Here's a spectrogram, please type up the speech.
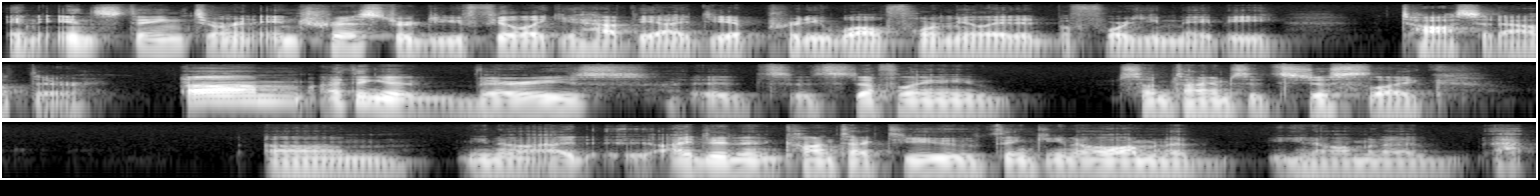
an instinct or an interest, or do you feel like you have the idea pretty well formulated before you maybe toss it out there? Um, I think it varies. It's it's definitely sometimes it's just like, um, you know, I I didn't contact you thinking, oh, I'm gonna, you know, I'm gonna ha-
